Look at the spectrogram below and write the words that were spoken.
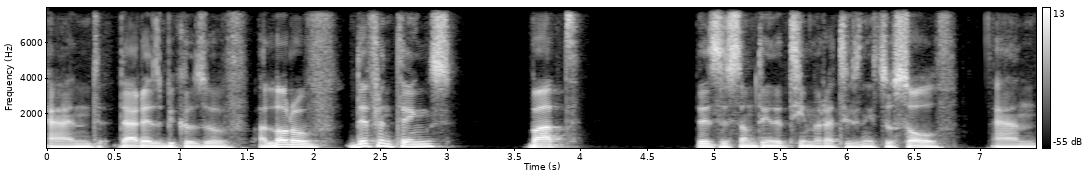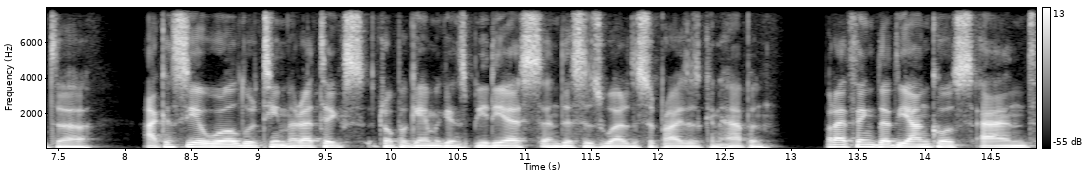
And that is because of a lot of different things, but this is something that Team Heretics needs to solve. And uh, I can see a world where Team Heretics drop a game against BDS, and this is where the surprises can happen. But I think that Jankos and,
